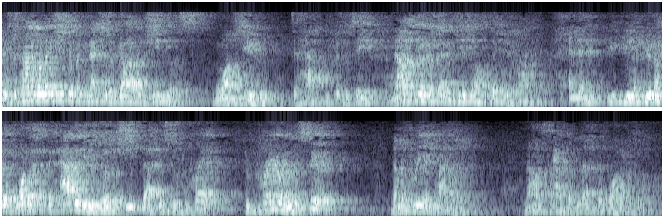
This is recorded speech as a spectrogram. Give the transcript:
It's the kind of relationship and connection with God that Jesus wants you to have. Because you see, now that you understand that Jesus wants to take you higher, and then you, you, you know that one of the, the avenues to achieve that is through prayer, through prayer in the Spirit. Number three, and finally, now it's time to let the water flow.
